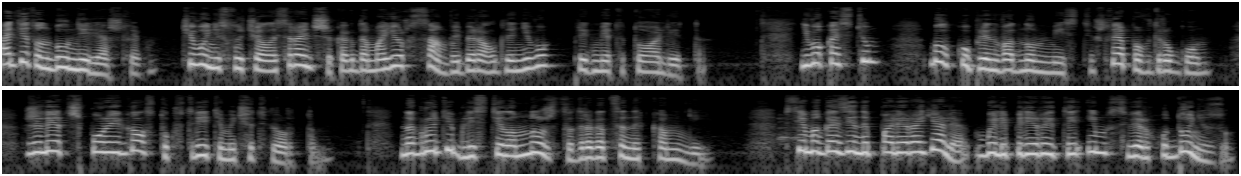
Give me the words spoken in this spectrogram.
Одет он был неряшливо, чего не случалось раньше, когда майор сам выбирал для него предметы туалета. Его костюм был куплен в одном месте, шляпа в другом, жилет, шпоры и галстук в третьем и четвертом. На груди блестело множество драгоценных камней. Все магазины пали-рояля были перерыты им сверху донизу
